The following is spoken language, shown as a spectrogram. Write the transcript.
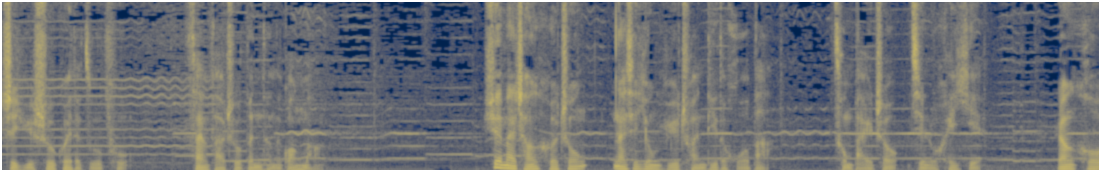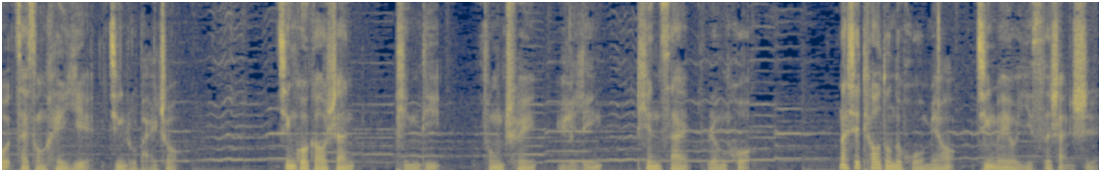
置于书柜的族谱，散发出奔腾的光芒。血脉长河中那些用于传递的火把，从白昼进入黑夜，然后再从黑夜进入白昼，经过高山、平地、风吹雨淋、天灾人祸，那些跳动的火苗竟没有一丝闪失，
